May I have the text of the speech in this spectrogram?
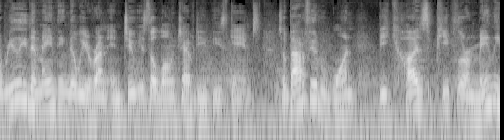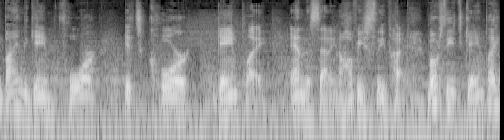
really the main thing that we run into is the longevity of these games. So Battlefield 1, because people are mainly buying the game for its core gameplay and the setting obviously, but mostly its gameplay,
